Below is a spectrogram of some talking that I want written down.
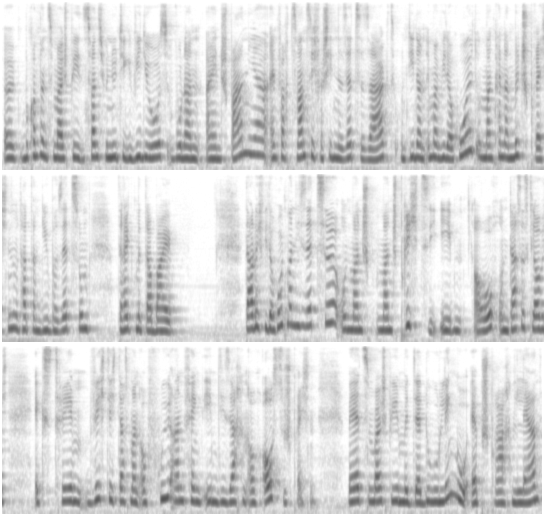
äh, bekommt man zum Beispiel 20-minütige Videos, wo dann ein Spanier einfach 20 verschiedene Sätze sagt und die dann immer wiederholt und man kann dann mitsprechen und hat dann die Übersetzung direkt mit dabei. Dadurch wiederholt man die Sätze und man, man spricht sie eben auch. Und das ist, glaube ich, extrem wichtig, dass man auch früh anfängt, eben die Sachen auch auszusprechen. Wer jetzt zum Beispiel mit der Duolingo-App Sprachen lernt,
